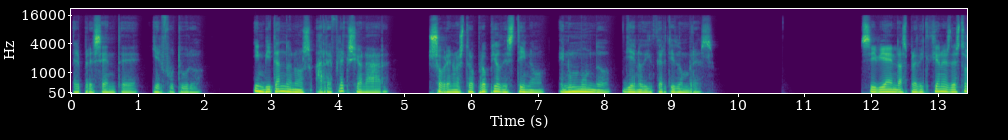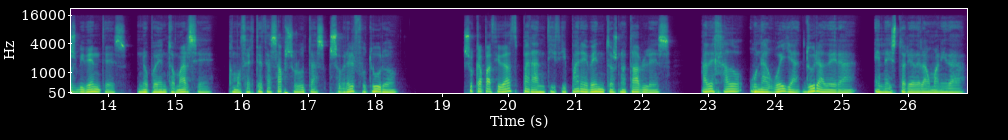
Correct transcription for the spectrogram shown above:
el presente y el futuro, invitándonos a reflexionar sobre nuestro propio destino en un mundo lleno de incertidumbres. Si bien las predicciones de estos videntes no pueden tomarse como certezas absolutas sobre el futuro, su capacidad para anticipar eventos notables ha dejado una huella duradera en la historia de la humanidad,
